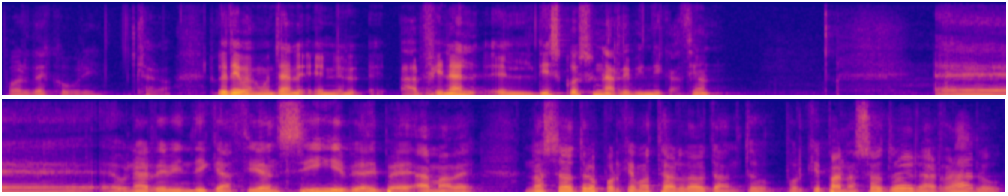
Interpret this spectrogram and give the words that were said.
por descubrir. Claro. Lo que te iba a comentar, en el- al final el disco es una reivindicación. Eh, es una reivindicación, sí. pe- pe- Vamos a ver. Nosotros, ¿por qué hemos tardado tanto? Porque para nosotros era raro.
